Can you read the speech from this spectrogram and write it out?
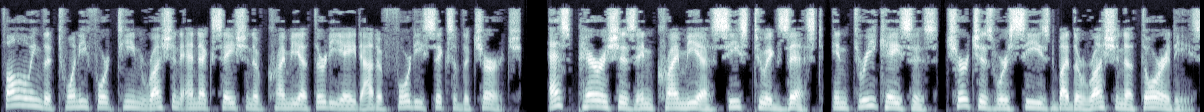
Following the 2014 Russian annexation of Crimea 38 out of 46 of the Church parishes in Crimea ceased to exist. In three cases, churches were seized by the Russian authorities.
